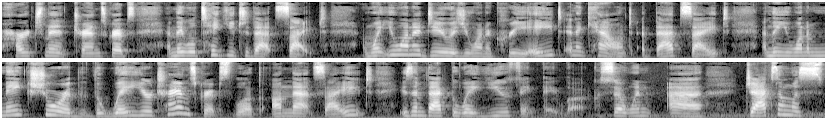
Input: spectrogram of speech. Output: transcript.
Parchment transcripts, and they will take you to that site. And what you want to do is you want to create an account at that site, and then you want to make sure that the way your transcripts look on that site is, in fact, the way you think they look. So when uh, Jackson was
